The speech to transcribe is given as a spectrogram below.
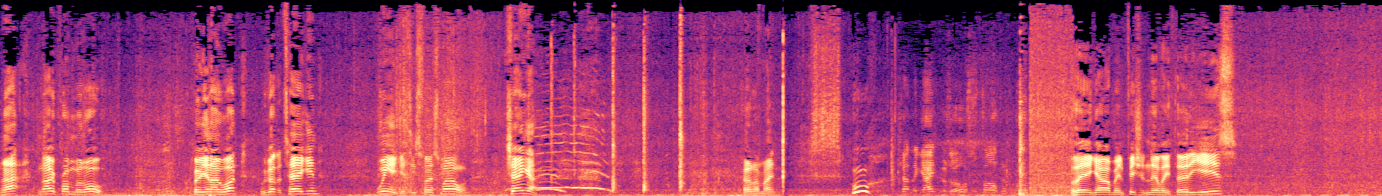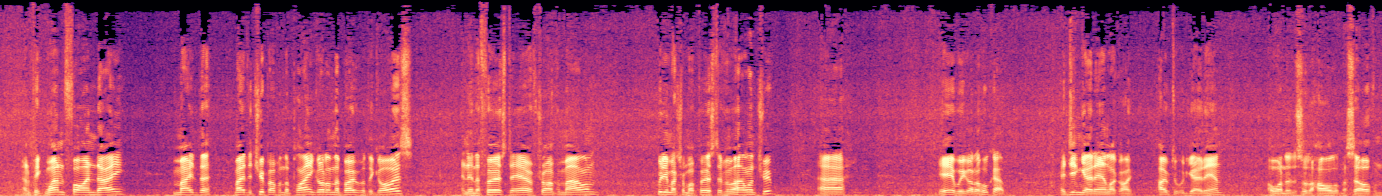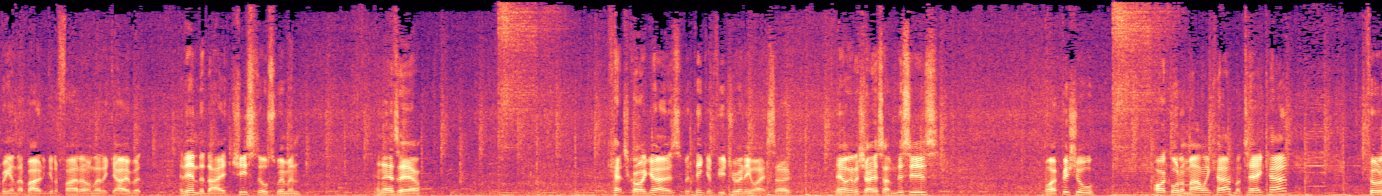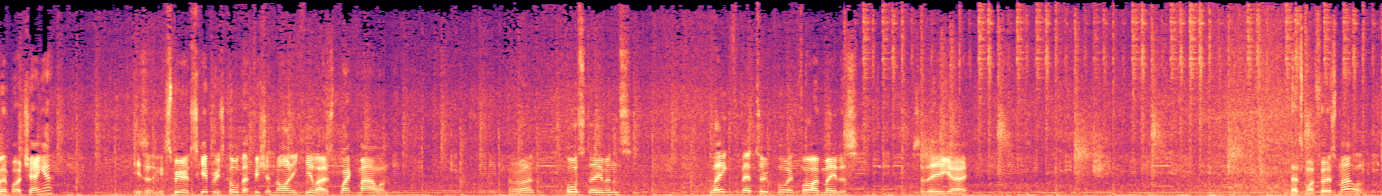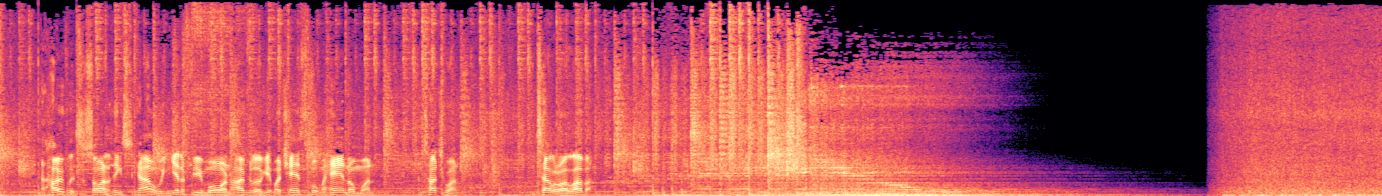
Nah, no problem at all. But you know what? We got the tag in. Winga gets his first marlin. Changa. Hold on, mate. Woo! Shut the gate because the horse is bolting. Well, there you go. I've been fishing nearly 30 years. And picked one fine day, made the made the trip up on the plane, got on the boat with the guys, and in the first hour of trying for marlin, pretty much on my first ever marlin trip, uh, yeah, we got a hookup. It didn't go down like I hoped it would go down. I wanted to sort of hold it myself and bring in the boat and get a photo and let it go, but at the end of the day, she's still swimming. And as our catch cry goes, we're thinking future anyway. So now I'm going to show you something. This is my official I caught a marlin card, my tag card, filled out by Changa. He's an experienced skipper. He's called that fish at 90 kilos, black marlin. All right, Port Stephens, length about 2.5 meters. So there you go. That's my first marlin. And hopefully it's a sign of things to come we can get a few more and hopefully I'll get my chance to put my hand on one and touch one and tell her I love her.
